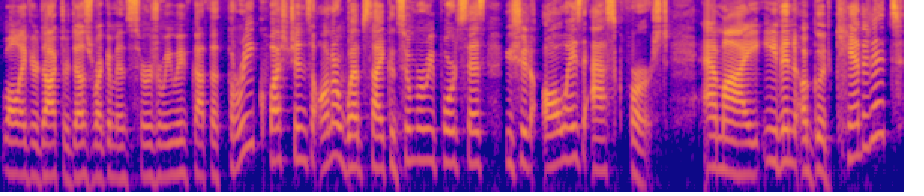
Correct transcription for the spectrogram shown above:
Well, if your doctor does recommend surgery, we've got the three questions on our website. Consumer Report says you should always ask first Am I even a good candidate?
